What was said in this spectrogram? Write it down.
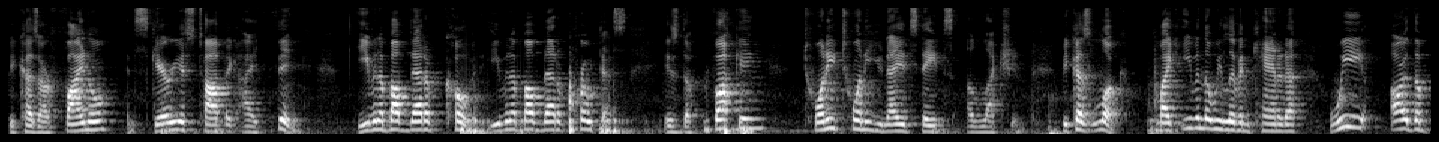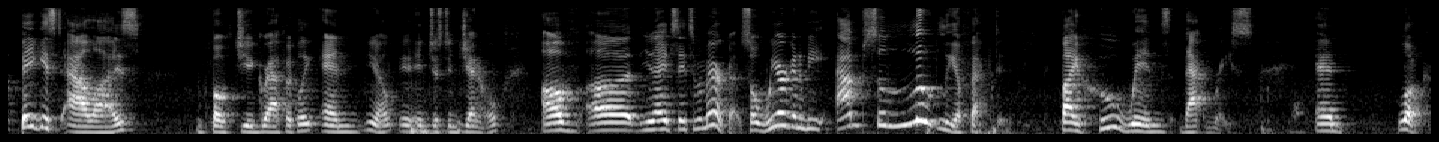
because our final and scariest topic, I think, even above that of COVID, even above that of protests, is the fucking 2020 United States election. Because look, Mike, even though we live in Canada, we are the biggest allies, both geographically and you know, in, in just in general, of uh, the United States of America. So we are going to be absolutely affected by who wins that race. And look,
